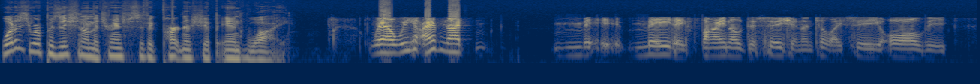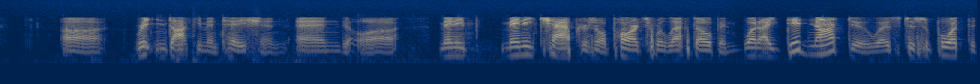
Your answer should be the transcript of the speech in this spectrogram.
What is your position on the Trans-Pacific Partnership and why? Well, we I have not ma- made a final decision until I see all the uh, written documentation and uh, many many chapters or parts were left open. What I did not do was to support the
